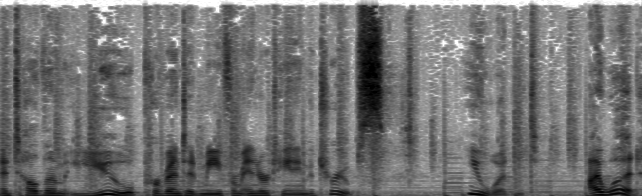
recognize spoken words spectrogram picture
and tell them you prevented me from entertaining the troops. You wouldn't. I would.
